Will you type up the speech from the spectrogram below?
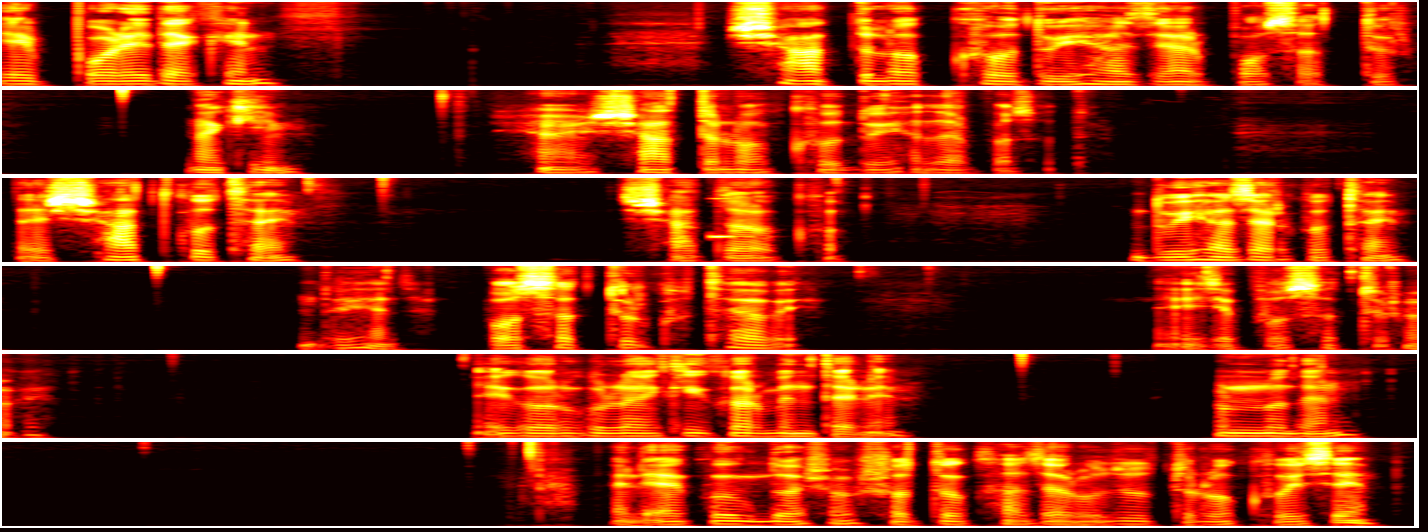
এরপরে দেখেন, সাত লক্ষ দুই হাজার পঁচাত্তর নাকি? হ্যাঁ সাত লক্ষ দুই হাজার পঁচাত্তর। তাই সাত কোথায়? সাত লক্ষ দুই হাজার কোথায়? দুই হাজার পঁচাত্তর কোথায় হবে? এই যে পঁচাত্তর হবে। এই গড়গুলোয় কি করবেন তাহলে? শূন্য দেন। তাহলে একক দশক শতক হাজার অযুত লক্ষ হয়েছে।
